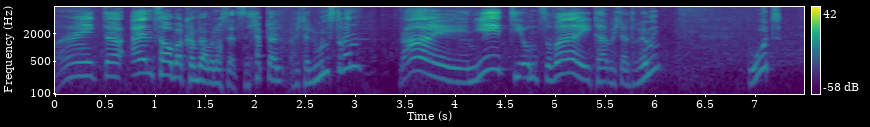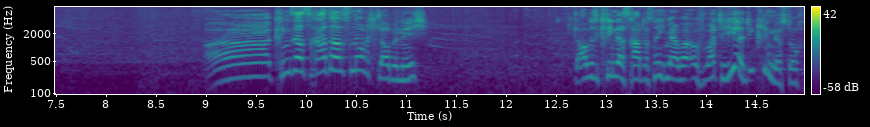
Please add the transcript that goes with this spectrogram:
Weiter. Einen Zauber können wir aber noch setzen. Ich habe da, habe ich da Loons drin? Nein, Yeti und so weiter habe ich da drin. Gut. Äh, kriegen sie das Rathaus noch? Ich glaube nicht. Ich glaube, sie kriegen das Rathaus nicht mehr, aber oh, warte, hier, die kriegen das doch.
